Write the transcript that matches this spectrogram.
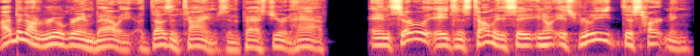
I've been on Rio Grande Valley a dozen times in the past year and a half, and several agents tell me, they say, you know, it's really disheartening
